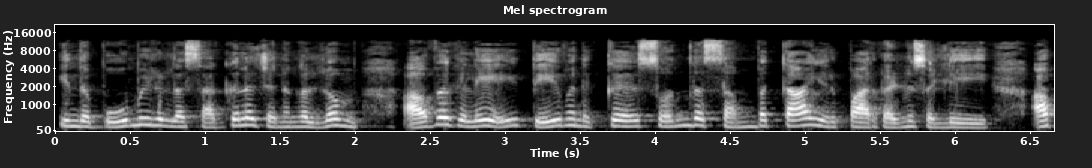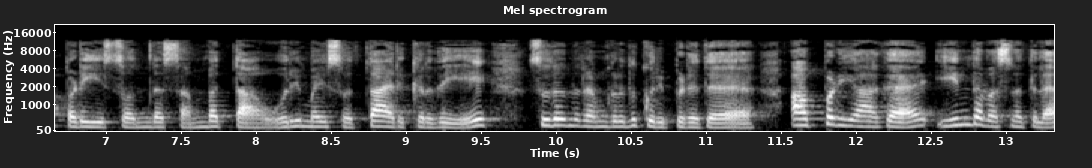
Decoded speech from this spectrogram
இந்த பூமியில் உள்ள சகல ஜனங்களும் அவர்களே தேவனுக்கு சொந்த சம்பத்தா இருப்பார்கள்னு சொல்லி அப்படி சொந்த சம்பத்தா உரிமை சொத்தா இருக்கிறதே சுதந்திரம்ங்கிறது குறிப்பிடுது. அப்படியாக இந்த வசனத்துல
